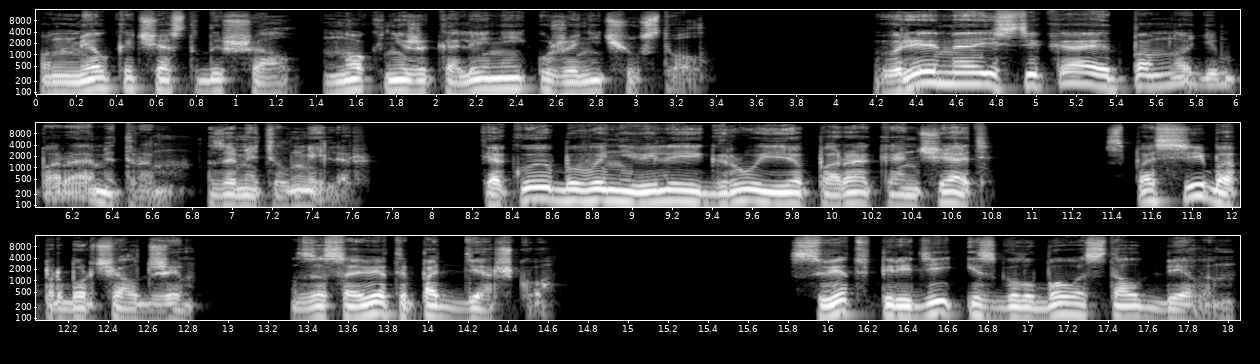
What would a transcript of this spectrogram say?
Он мелко часто дышал, ног ниже коленей уже не чувствовал. «Время истекает по многим параметрам», — заметил Миллер. «Какую бы вы ни вели игру, ее пора кончать». «Спасибо», — пробурчал Джим, — «за совет и поддержку». Свет впереди из голубого стал белым.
